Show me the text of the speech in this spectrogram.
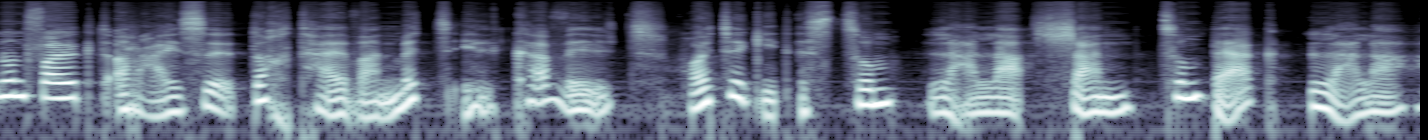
Nun folgt Reise durch Taiwan mit Ilka Wild. Heute geht es zum Lala Shan, zum Berg Lala.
